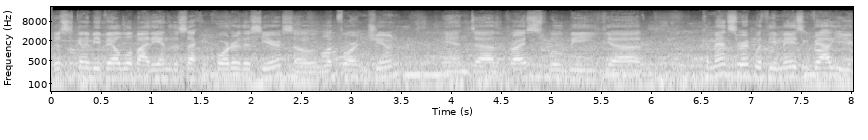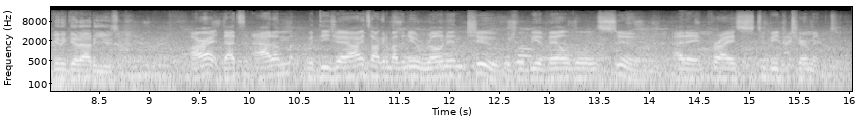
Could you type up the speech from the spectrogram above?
This is going to be available by the end of the second quarter this year, so look for it in June. And uh, the price will be uh, commensurate with the amazing value you're going to get out of using it. All right, that's Adam with DJI talking about the new Ronin 2, which will be available soon at a price to be determined.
